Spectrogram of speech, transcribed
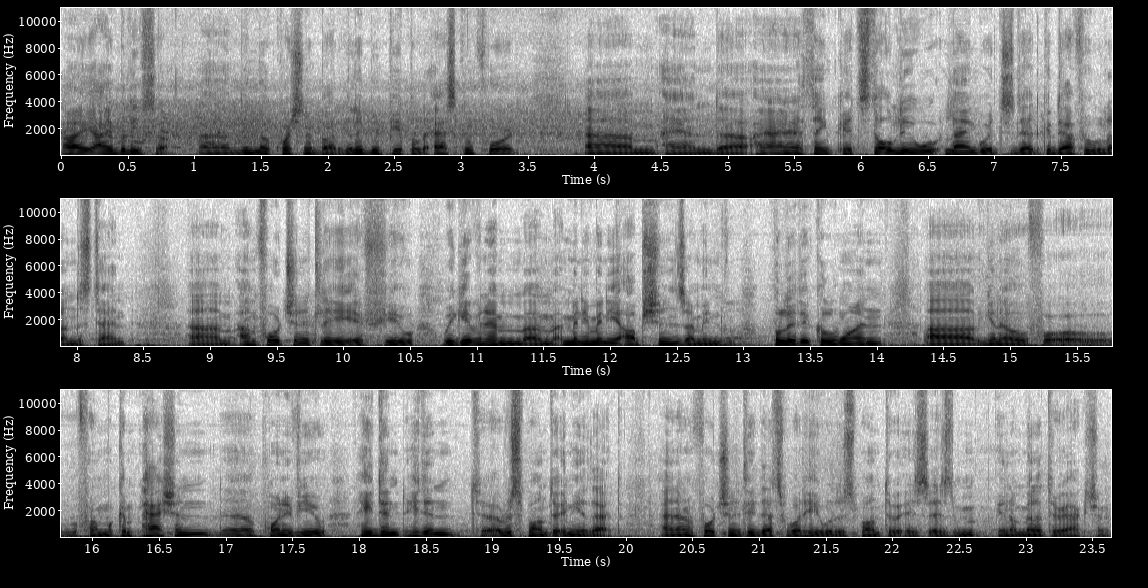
I, I believe so. Uh, no question about it. The Libyan people are asking for it. Um, and, uh, and I think it's the only language that Gaddafi will understand. Um, unfortunately, if you we're giving him um, many many options. I mean, political one, uh, you know, for, from a compassion uh, point of view, he didn't he didn't uh, respond to any of that. And unfortunately, that's what he would respond to is, is you know military action.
